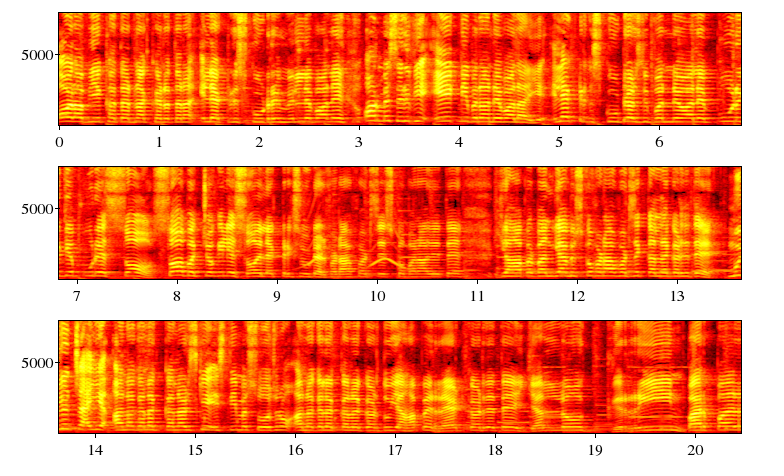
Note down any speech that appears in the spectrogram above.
और अब ये खतरनाक खतरनाक इलेक्ट्रिक स्कूटर मिलने वाले और मैं सिर्फ़ ये एक नहीं बनाने वाला, ये इलेक्ट्रिक स्कूटर्स भी बनने वाले पूरे के पूरे सौ सौ बच्चों के लिए सौ इलेक्ट्रिक स्कूटर फटाफट से इसको बना देते हैं। यहाँ पर बन गया, अब इसको फटाफट से कलर कर देते हैं। मुझे चाहिए अलग अलग कलर्स के, इसलिए मैं सोच रहा हूँ अलग अलग कलर कर दू। यहाँ पे रेड कर देते हैं। Yellow green purple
